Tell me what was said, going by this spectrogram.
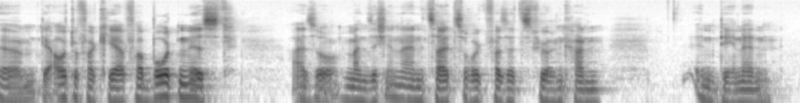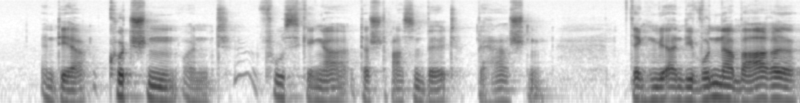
äh, der Autoverkehr verboten ist, also man sich in eine Zeit zurückversetzt fühlen kann, in denen in der Kutschen und Fußgänger das Straßenbild beherrschten. Denken wir an die wunderbare,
